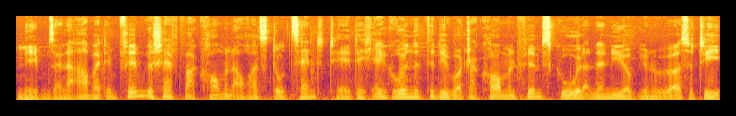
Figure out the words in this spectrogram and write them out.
Neben seiner Arbeit im Filmgeschäft war Corman auch als Dozent tätig. Er gründete die Roger Corman Film School an der New York University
